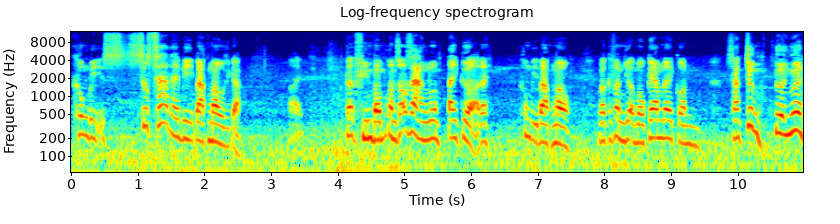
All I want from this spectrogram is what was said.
Không bị xước sát hay bị bạc màu gì cả. Đấy. Các phím bấm còn rõ ràng luôn. Tay cửa ở đây. Không bị bạc màu. Và cái phần nhựa màu kem đây còn sáng trưng, tươi nguyên.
